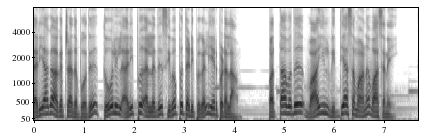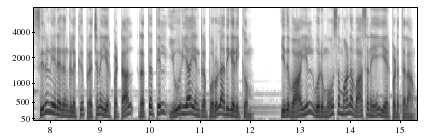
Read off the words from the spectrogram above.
சரியாக அகற்றாத போது தோலில் அரிப்பு அல்லது சிவப்பு தடிப்புகள் ஏற்படலாம். பத்தாவது வாயில் வித்தியாசமான வாசனை. சிறுநீரகங்களுக்கு பிரச்சனை ஏற்பட்டால் இரத்தத்தில் யூரியா என்ற பொருள் அதிகரிக்கும். இது வாயில் ஒரு மோசமான வாசனையை ஏற்படுத்தலாம்.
